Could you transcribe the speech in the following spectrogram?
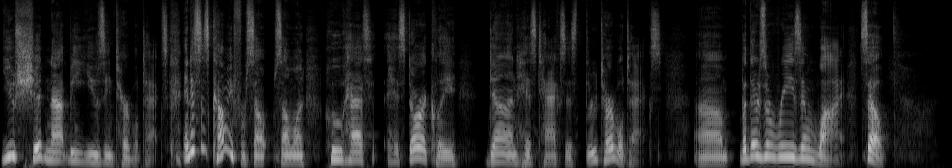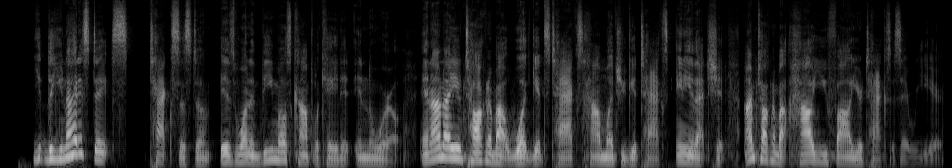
you should not be using TurboTax. And this is coming from some, someone who has historically done his taxes through TurboTax. Um, but there's a reason why. So, the United States tax system is one of the most complicated in the world. And I'm not even talking about what gets taxed, how much you get taxed, any of that shit. I'm talking about how you file your taxes every year.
